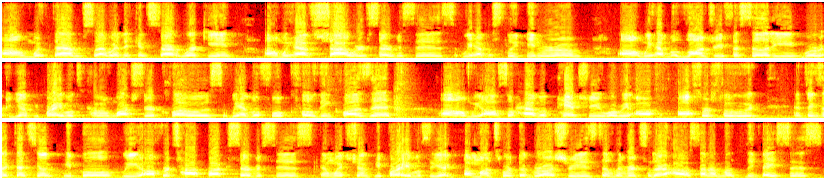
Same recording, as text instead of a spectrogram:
um, with them so that way they can start working. Um, we have shower services. We have a sleeping room. Um, we have a laundry facility where young people are able to come and wash their clothes. We have a full clothing closet. Um, we also have a pantry where we off- offer food and things like that to young people. We offer top box services in which young people are able to get a month's worth of groceries delivered to their house on a monthly basis.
